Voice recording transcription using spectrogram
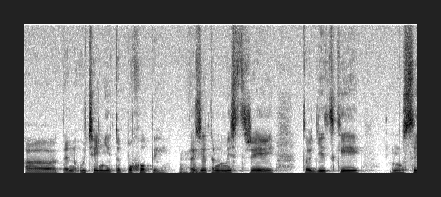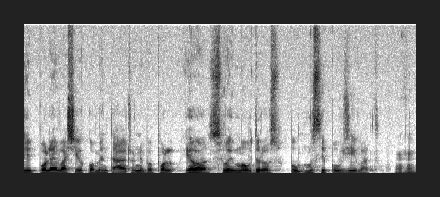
a ten učení to pochopí. Uh-huh. Takže ten mistři to vždycky musí podle vašeho komentářů nebo pol, jo, svůj moudrost pou, musí používat. Uh-huh.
